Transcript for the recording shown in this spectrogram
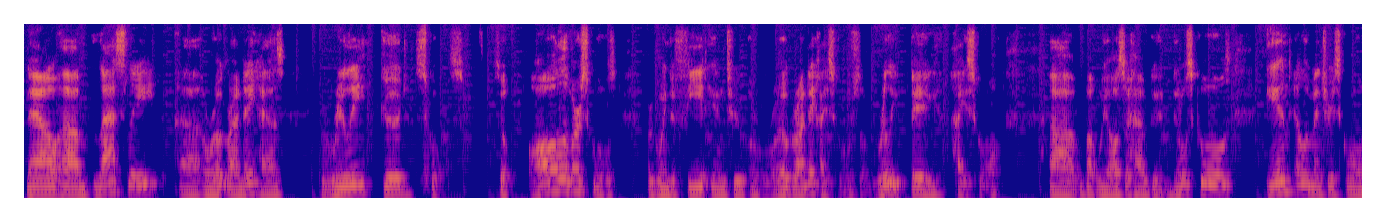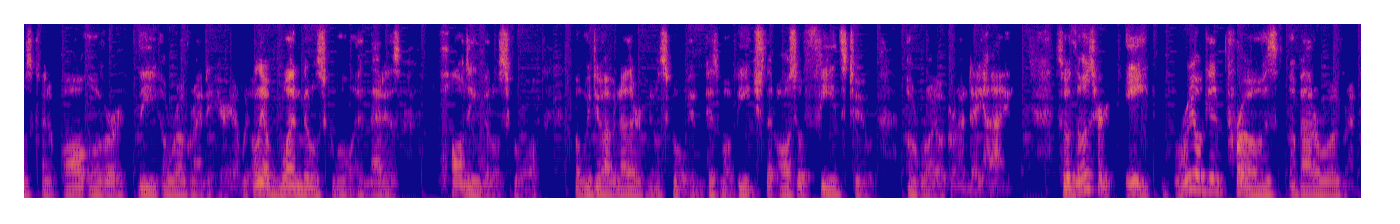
Now, um, lastly, uh, Arroyo Grande has really good schools. So all of our schools are going to feed into Arroyo Grande High School, which is a really big high school. Uh, but we also have good middle schools and elementary schools kind of all over the Arroyo Grande area. We only have one middle school, and that is Paulding Middle School. But we do have another middle school in Pismo Beach that also feeds to Arroyo Grande High. So those are eight real good pros about Arroyo Grande.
